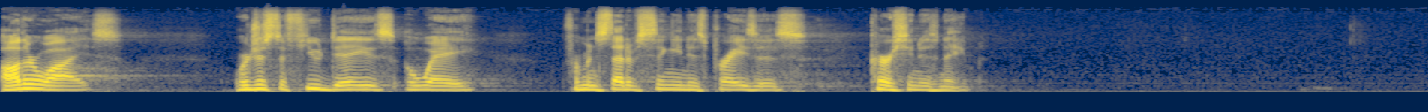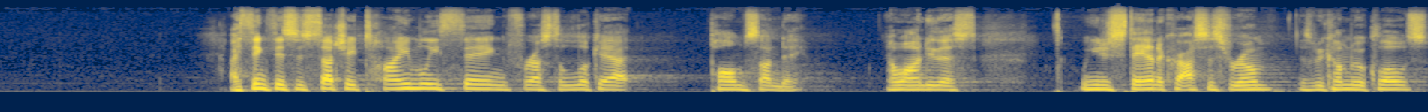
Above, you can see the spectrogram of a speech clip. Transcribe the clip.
Otherwise, we're just a few days away from instead of singing his praises, cursing his name. I think this is such a timely thing for us to look at Palm Sunday. I want to do this. We can just stand across this room as we come to a close.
